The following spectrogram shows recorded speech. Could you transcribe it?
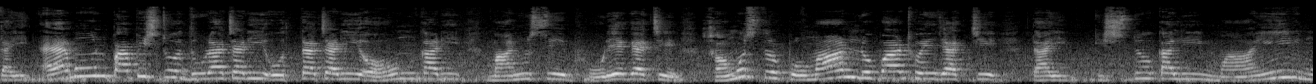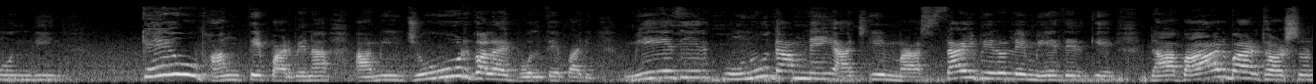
তাই এমন পাপিষ্ট দুরাচারী, অত্যাচারী, অহংকারী মানুষে ভরে গেছে। সমস্ত প্রমাণ লোপাট হয়ে যাচ্ছে। তাই কৃষ্ণকালী মায়ের মন্দির কেউ ভাঙতে পারবে না। আমি জোর গলায় বলতে পারি, মেয়েদের কোনো দাম নেই। আজকে রাস্তায় বেরোলে মেয়েদেরকে না বারবার ধর্ষণ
